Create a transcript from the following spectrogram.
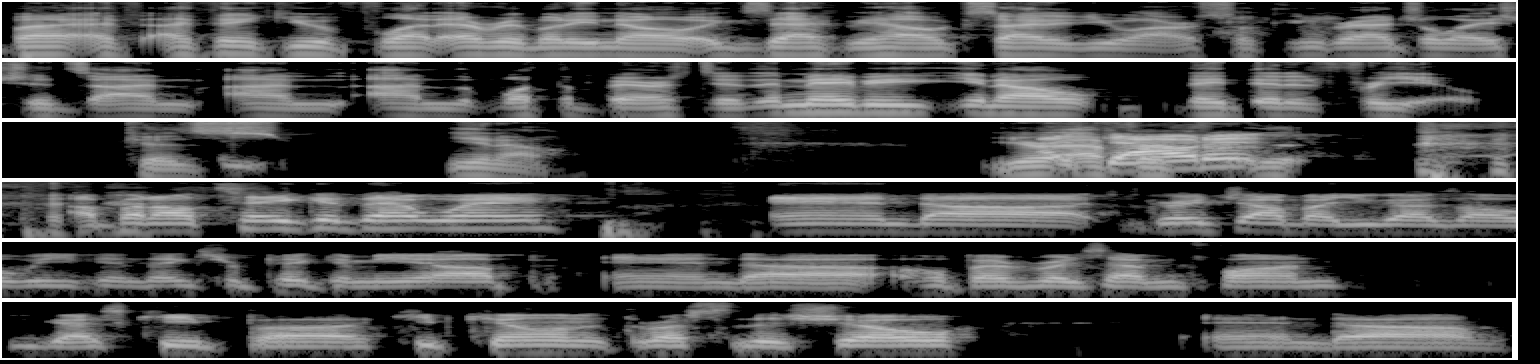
but I, I, think you've let everybody know exactly how excited you are. So congratulations on on on what the Bears did, and maybe you know they did it for you because you know your. I doubt it, uh, but I'll take it that way. And uh, great job by you guys all week, and thanks for picking me up. And uh, hope everybody's having fun. You guys keep uh, keep killing it the rest of the show. And um,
